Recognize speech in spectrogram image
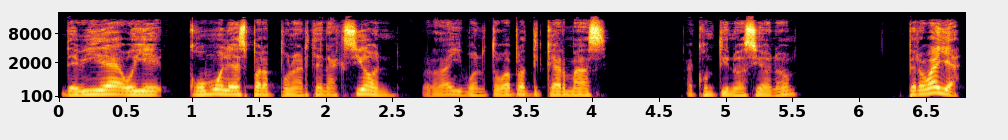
de, vida. Oye, ¿cómo le para ponerte en acción? ¿Verdad? Y bueno, te voy a platicar más a continuación, ¿no? Pero vaya,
